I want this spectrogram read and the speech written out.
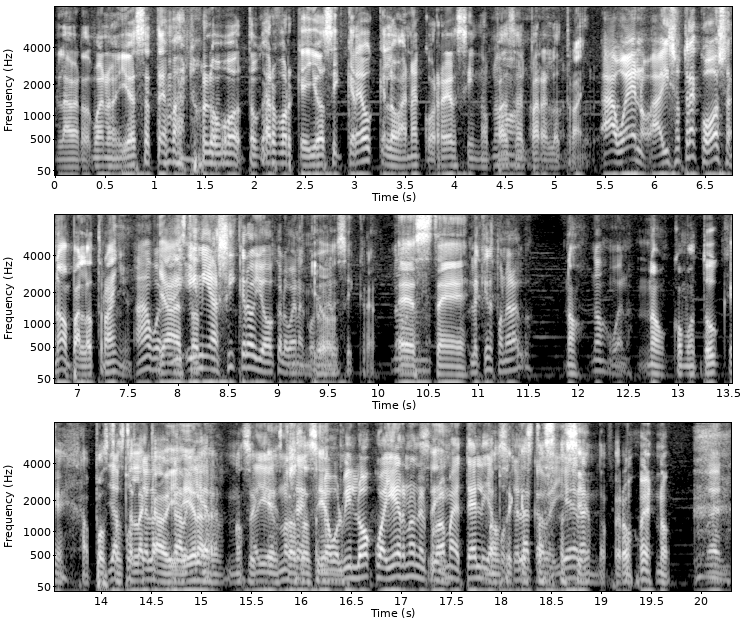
La verdad, bueno, yo ese tema no lo voy a tocar porque yo sí creo que lo van a correr si no, No, pasa no, para el otro año. Ah, bueno, ahí es otra cosa. No, para el otro año. Ah, bueno, Ya y, ni así creo yo que lo van a correr. Yo sí creo. Este, ¿Le quieres poner algo? no, No, bueno. no, como tú que apostaste la cabellera, no sé Ayer, qué no estás sé, haciendo. Me volví loco ayer, ¿no? En el Sí, programa de tele y no aposté sé qué la estás cabellera. haciendo, pero bueno. Bueno,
